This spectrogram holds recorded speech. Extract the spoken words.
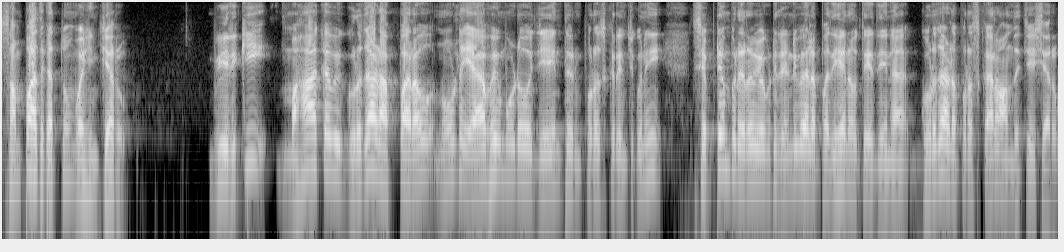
సంపాదకత్వం వహించారు. వీరికి మహాకవి గురజాడ అప్పారావు నూట యాభై మూడవ జయంతిని పురస్కరించుకుని సెప్టెంబర్ ఇరవై ఒకటి రెండు వేల పదిహేనవ తేదీన గురజాడ పురస్కారం అందజేశారు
